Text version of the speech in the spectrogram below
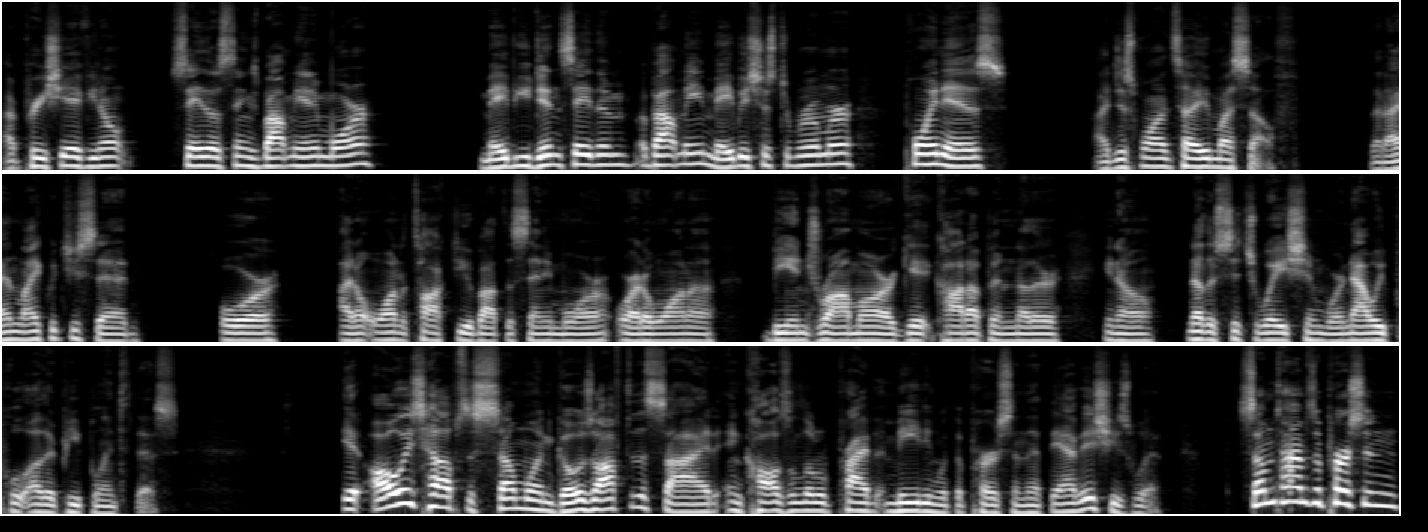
I appreciate if you don't say those things about me anymore. Maybe you didn't say them about me. Maybe it's just a rumor. Point is, I just want to tell you myself that I didn't like what you said, or I don't want to talk to you about this anymore, or I don't want to be in drama or get caught up in another, you know, another situation where now we pull other people into this. It always helps if someone goes off to the side and calls a little private meeting with the person that they have issues with. Sometimes a person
